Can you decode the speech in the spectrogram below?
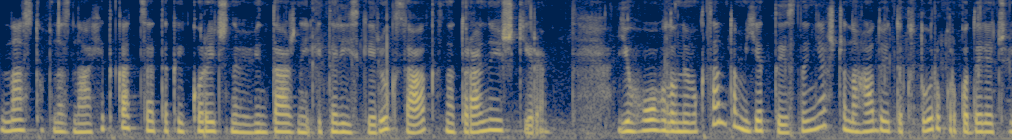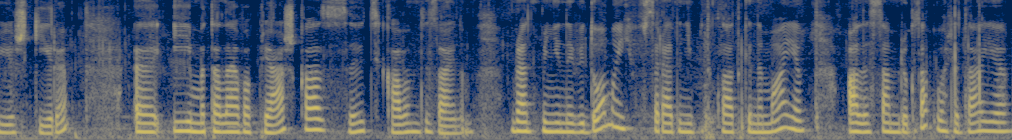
Наступна знахідка це такий коричневий вінтажний італійський рюкзак з натуральної шкіри. Його головним акцентом є тиснення, що нагадує текстуру крокодилячої шкіри. е, І металева пряжка з цікавим дизайном. Бренд мені невідомий, всередині підкладки немає, але сам рюкзак виглядає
